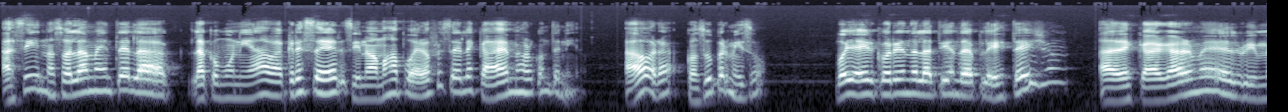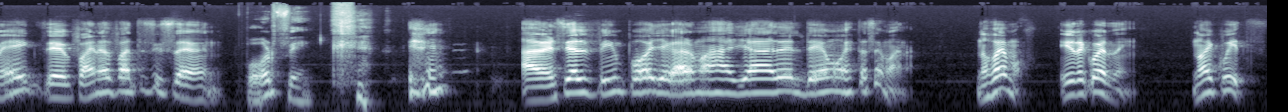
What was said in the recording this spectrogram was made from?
Así no solamente la, la comunidad va a crecer, sino vamos a poder ofrecerles cada vez mejor contenido. Ahora, con su permiso, voy a ir corriendo a la tienda de PlayStation a descargarme el remake de Final Fantasy VII. Por fin. a ver si al fin puedo llegar más allá del demo esta semana. Nos vemos. Y recuerden, no hay quits,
